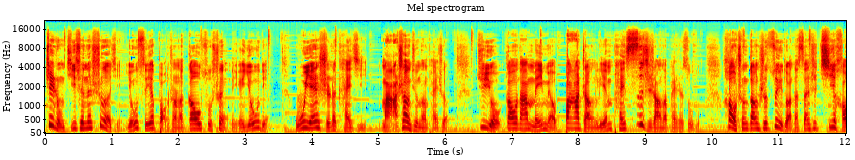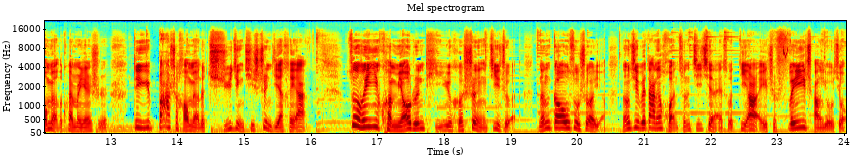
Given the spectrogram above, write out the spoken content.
这种机身的设计，由此也保证了高速摄影的一个优点。无延时的开机，马上就能拍摄，具有高达每秒八张连拍四十张的拍摄速度，号称当时最短的三十七毫秒的快门延时，低于八十毫秒的取景器瞬间黑暗。作为一款瞄准体育和摄影记者。能高速摄影、能具备大量缓存的机器来说，D2H 非常优秀。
